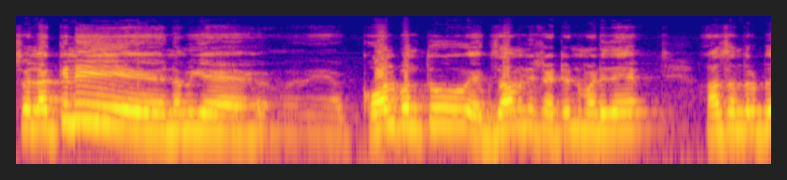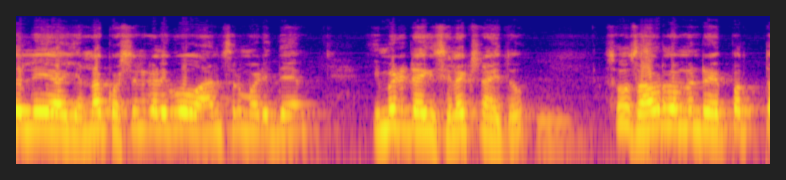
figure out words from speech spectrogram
ಸೊ ಲಕ್ಕಲಿ ನಮಗೆ ಕಾಲ್ ಬಂತು ಎಕ್ಸಾಮಿನೇಷನ್ ಅಟೆಂಡ್ ಮಾಡಿದೆ. ಆ ಸಂದರ್ಭದಲ್ಲಿ ಎಲ್ಲ ಕ್ವಶನ್ಗಳಿಗೂ ಆನ್ಸರ್ ಮಾಡಿದ್ದೆ. ಇಮಿಡಿಯೇಟಾಗಿ ಸೆಲೆಕ್ಷನ್ ಆಯಿತು. ಸೊ ಸಾವಿರದ ಒಂಬೈನೂರ ಎಪ್ಪತ್ತ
